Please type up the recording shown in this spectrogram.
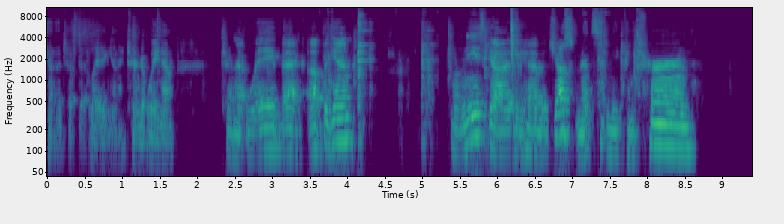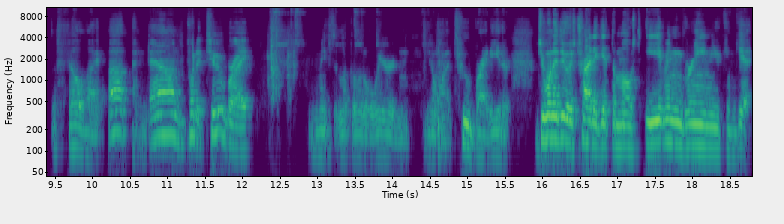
gotta adjust that light again. I turned it way down. Turn that way back up again. On these guys, you have adjustments, and you can turn the fill light up and down. You put it too bright, it makes it look a little weird, and you don't want it too bright either. What you want to do is try to get the most even green you can get.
